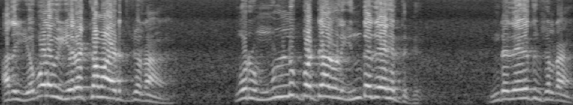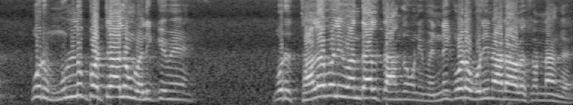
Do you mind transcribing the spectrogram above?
அதை எவ்வளவு இரக்கமாக எடுத்து சொல்கிறாங்க ஒரு முள்ளு பட்டாலும் இந்த தேகத்துக்கு. இந்த தேகத்துக்கு சொல்கிறாங்க ஒரு முள்ளு பட்டாலும் வலிக்குமே. ஒரு தலைவலி வந்தால் தாங்க முடியும். இன்னைக்கு கூட ஒளிநாடாவில் சொன்னாங்க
